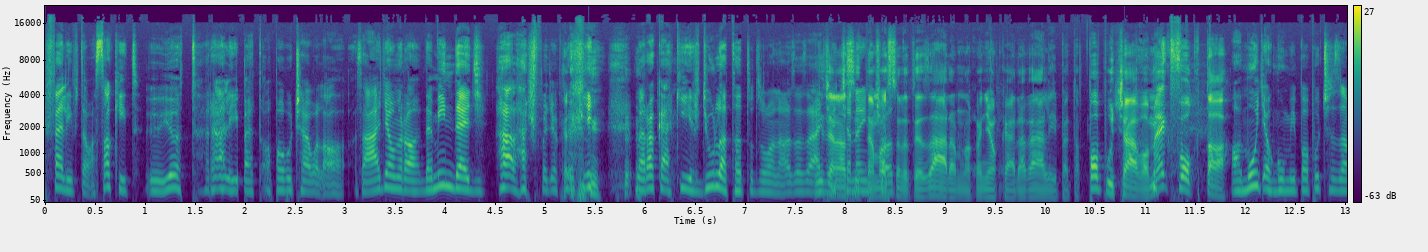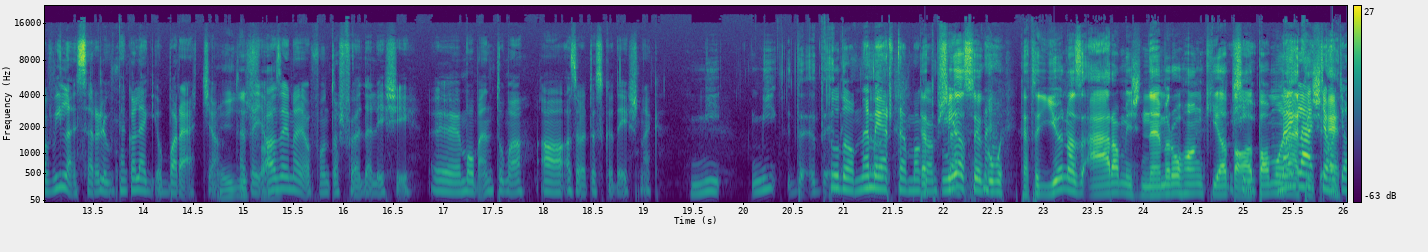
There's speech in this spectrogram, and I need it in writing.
felhívtam a szakit, ő jött, rálépett a papucsával az ágyamra, de mindegy, hálás vagyok neki, mert akár ki is gyulladhatott volna az az ágy, Hiszen azt hittem azt mondod, hogy az áramnak a nyakára rálépett. A papucsával megfogta! Amúgy a gumipapucs az a villanyszerelőknek a legjobb barátja. Így Tehát egy, az egy nagyon fontos földelési ö, momentuma a, az öltözködésnek. Mi? Mi? De, de, Tudom, nem értem magam tehát sem. mi az, hogy gumi- Tehát, hogy jön az áram, és nem rohan ki a És talpamon és hogy ettől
